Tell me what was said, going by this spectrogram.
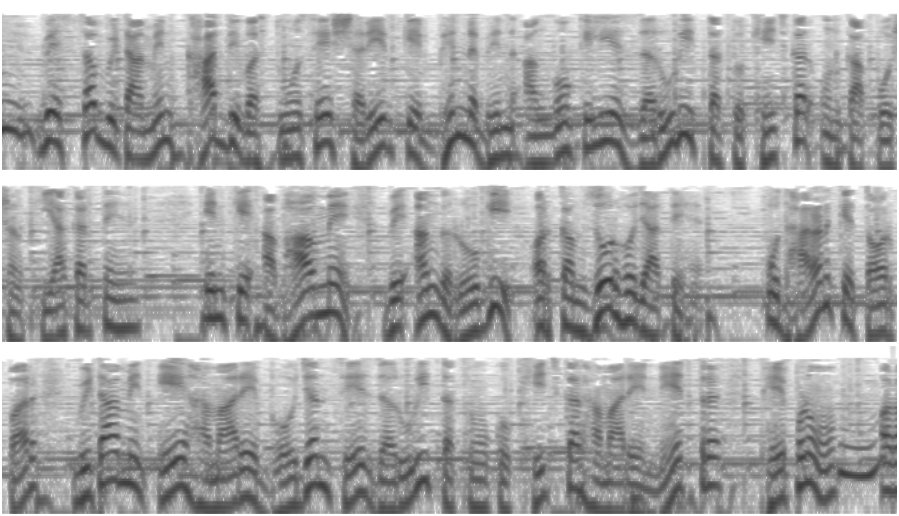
हम्म, वे सब विटामिन खाद्य वस्तुओं से शरीर के भिन्न भिन्न अंगों के लिए ज़रूरी तत्व खींचकर उनका पोषण किया करते हैं। इनके अभाव में वे अंग रोगी और कमज़ोर हो जाते हैं। उदाहरण के तौर पर विटामिन ए हमारे भोजन से ज़रूरी तत्वों को खींचकर हमारे नेत्र फेफड़ों और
